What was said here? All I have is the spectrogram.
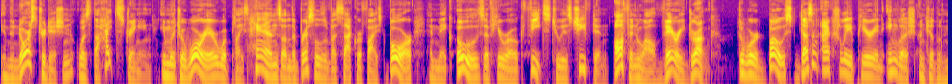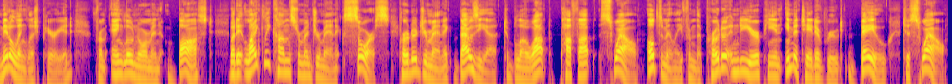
In the Norse tradition was the heitstrenging, in which a warrior would place hands on the bristles of a sacrificed boar and make oaths of heroic feats to his chieftain, often while very drunk. The word boast doesn't actually appear in English until the Middle English period from Anglo-Norman bost, but it likely comes from a Germanic source, Proto-Germanic bausia, to blow up, puff up, swell, ultimately from the Proto-Indo-European imitative root beu, to swell,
